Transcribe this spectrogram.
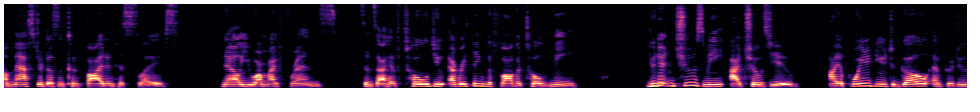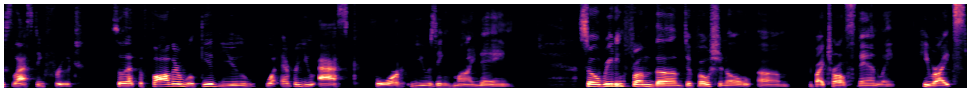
a master doesn't confide in his slaves. Now you are my friends since I have told you everything the Father told me. You didn't choose me, I chose you. I appointed you to go and produce lasting fruit, so that the Father will give you whatever you ask for using my name. So, reading from the devotional um, by Charles Stanley, he writes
